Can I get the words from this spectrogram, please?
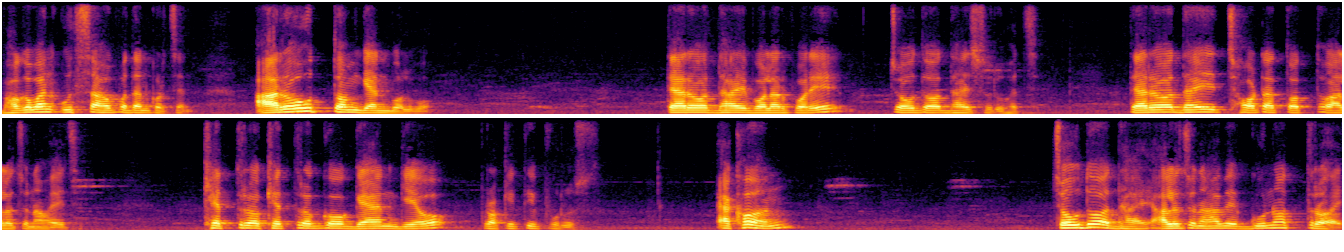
ভগবান উৎসাহ প্রদান করছেন। আরও উত্তম জ্ঞান বলব। তেরো অধ্যায় বলার পরে চৌদ্দ অধ্যায় শুরু হচ্ছে। তেরো অধ্যায়ে ছটা তত্ত্ব আলোচনা হয়েছে। ক্ষেত্র, ক্ষেত্রজ্ঞ জ্ঞান জ্ঞেয় প্রকৃতি পুরুষ। এখন চৌদ্দ অধ্যায় আলোচনা হবে গুণত্রয়।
